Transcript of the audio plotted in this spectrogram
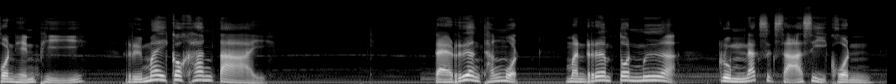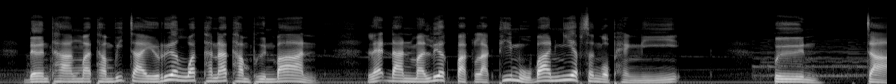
คนเห็นผี หรือไม่ก็คลั่งตาย แต่เรื่องทั้งหมดมันเริ่มต้นเมื่อกลุ่มนักศึกษาสี่คน เดินทางมาทำวิจัยเรื่องวัฒนธรรมพื้นบ้าน และดันมาเลือกปักหลักที่หมู่บ้านเงียบสงบแห่งนี้ ปืนจ๋า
